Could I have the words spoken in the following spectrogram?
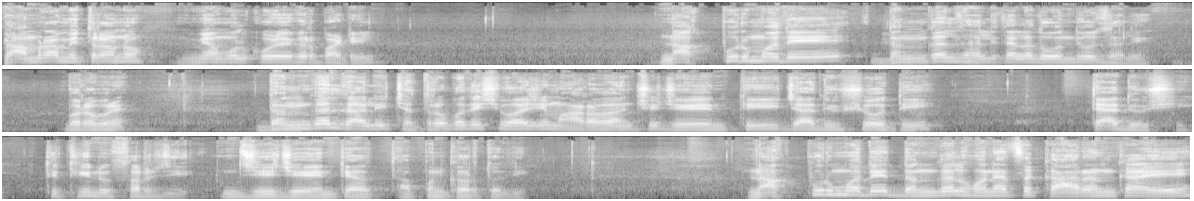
राम राम मित्रांनो मी अमोल कोळेकर पाटील. नागपूरमध्ये दंगल झाली त्याला दोन दिवस झाले. बरोबर आहे? दंगल झाली छत्रपती शिवाजी महाराजांची जयंती ज्या दिवशी होती त्या दिवशी तिथीनुसार जी जी जयंती आपण करतो ती नागपूरमध्ये दंगल होण्याचं कारण काय आहे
